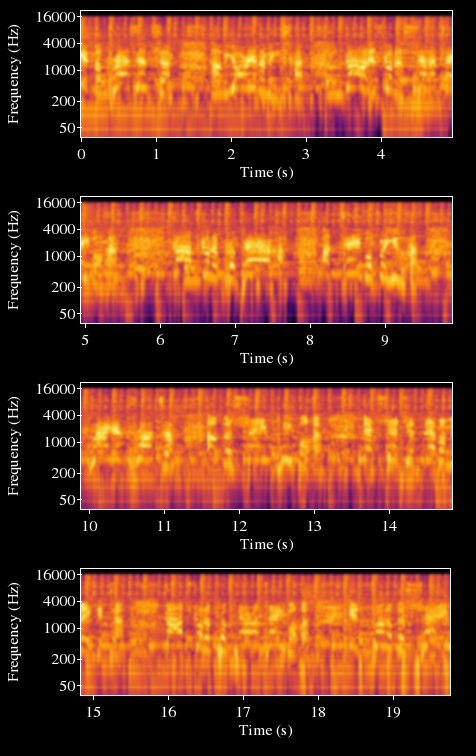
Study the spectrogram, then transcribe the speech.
in the presence of your enemies. God is going to set a table. God's going to prepare a table for you right in front of the same people that said you'd never make it. God's going to prepare a table in front of the same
